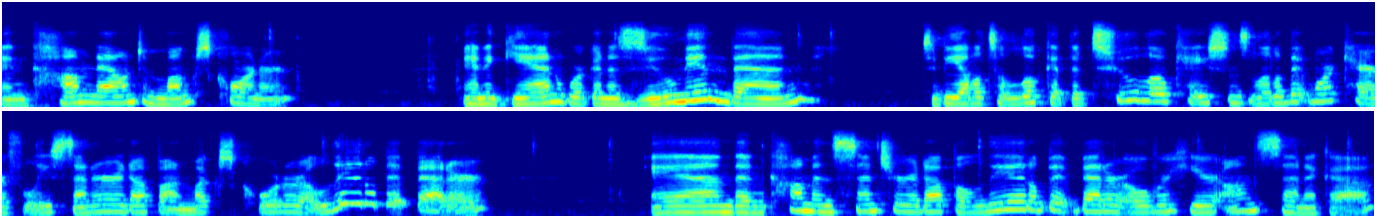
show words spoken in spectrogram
and come down to Moncks Corner. And again, we're going to zoom in then to be able to look at the two locations a little bit more carefully, center it up on Moncks Corner a little bit better, and then come and center it up a little bit better over here on Seneca.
